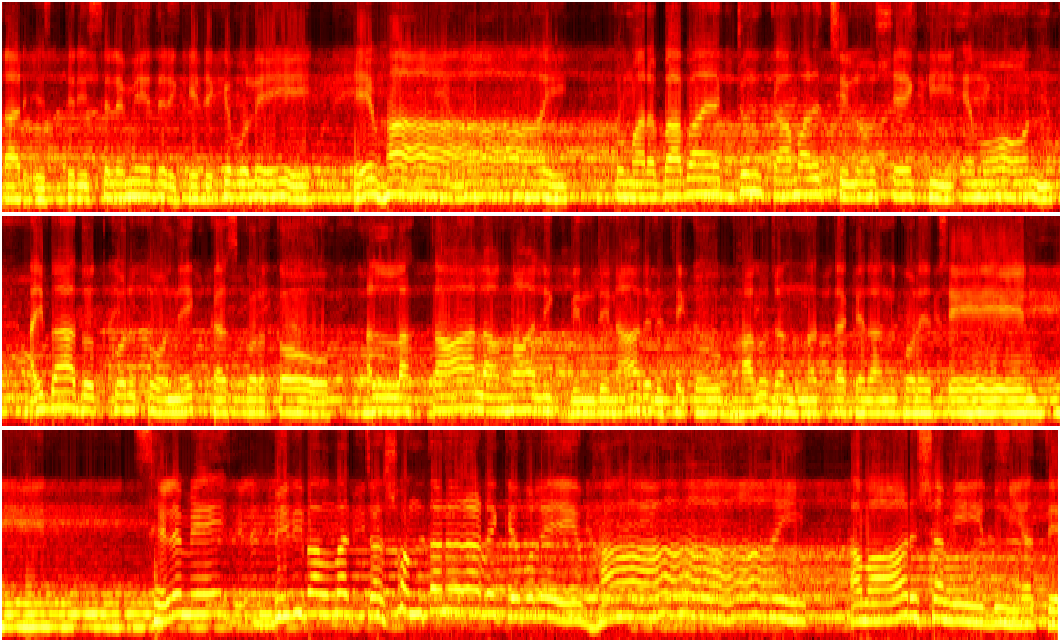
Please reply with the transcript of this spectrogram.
তার স্ত্রী, ছেলে মেয়েদেরকে ডেকে বলে এ ভাই তোমার বাবা একজন কামার ছিল, সে কি এমন ইবাদত করত, নেক কাজ করত? আল্লাহ তাআলা মালিক বিন দিনারের থেকেও ভালো জান্নাত তাকে দান করেছেন। ছেলে মেয়ে, বিবি বাবা বাচ্চা, সন্তানেরা ডেকে বলে, ভাই আমার স্বামী দুনিয়াতে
